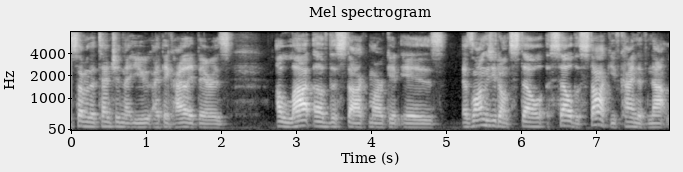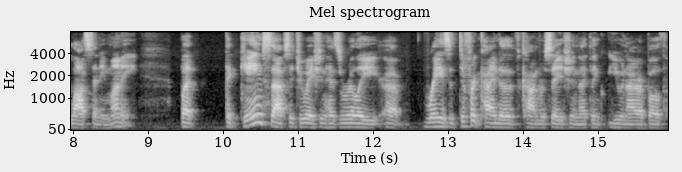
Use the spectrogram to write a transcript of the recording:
some of the tension that you I think highlight there is a lot of the stock market is as long as you don't sell sell the stock, you've kind of not lost any money. But the GameStop situation has really uh, raised a different kind of conversation. I think you and I are both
